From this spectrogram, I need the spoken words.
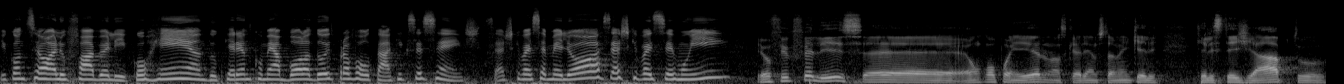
E quando você olha o Fábio ali correndo, querendo comer a bola, doido para voltar, o que, que você sente? Você acha que vai ser melhor? Você acha que vai ser ruim? Eu fico feliz. É, é um companheiro, nós queremos também que ele, que ele esteja apto.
